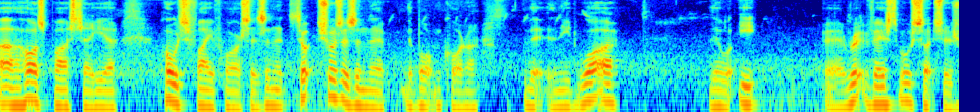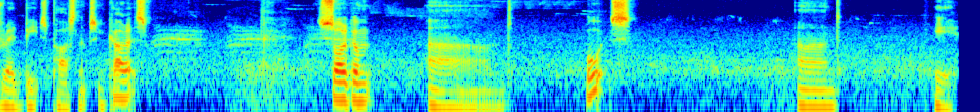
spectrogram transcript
a, a horse pasture here, holds five horses, and it shows us in the, the bottom corner that they need water, they will eat uh, root vegetables such as red beets, parsnips and carrots, sorghum and oats, and hay.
